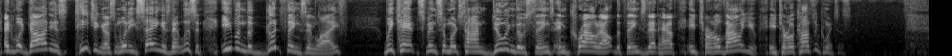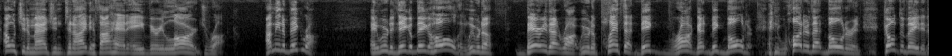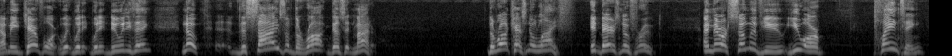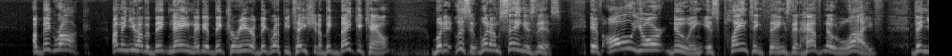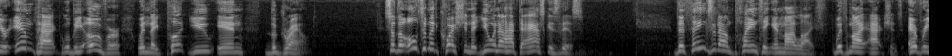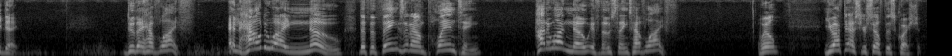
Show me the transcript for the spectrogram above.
And what God is teaching us and what He's saying is that, listen, even the good things in life, we can't spend so much time doing those things and crowd out the things that have eternal value, eternal consequences. I want you to imagine tonight if I had a very large rock, I mean a big rock, and we were to dig a big hole and we were to bury that rock. We were to plant that big rock, that big boulder, and water that boulder and cultivate it. I mean, care for it. Would, would it. would it do anything? No. The size of the rock doesn't matter. The rock has no life, it bears no fruit. And there are some of you, you are planting a big rock. I mean, you have a big name, maybe a big career, a big reputation, a big bank account. But it, listen, what I'm saying is this if all you're doing is planting things that have no life, then your impact will be over when they put you in the ground. So, the ultimate question that you and I have to ask is this The things that I'm planting in my life with my actions every day, do they have life? And how do I know that the things that I'm planting, how do I know if those things have life? Well, you have to ask yourself this question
